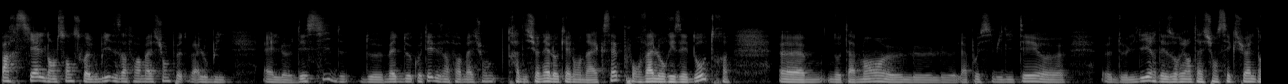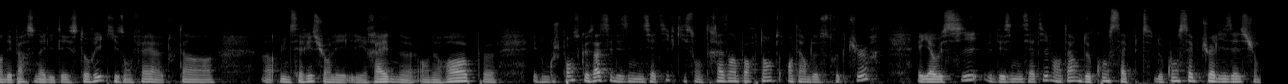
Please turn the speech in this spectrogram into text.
partielle dans le sens où elle oublie des informations, elle oublie, elle décide de mettre de côté des informations traditionnelles auxquelles on a accès pour valoriser d'autres, euh, notamment euh, la possibilité euh, de lire des orientations sexuelles dans des personnalités historiques. Ils ont fait tout un, une série sur les, reines en Europe. Et donc je pense que ça, c'est des initiatives qui sont très importantes en termes de structure. Et il y a aussi des initiatives en termes de concept, de conceptualisation.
